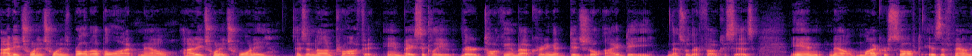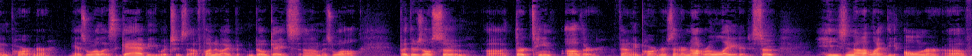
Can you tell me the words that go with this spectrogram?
ID 2020 is brought up a lot. Now, ID 2020 is a nonprofit, and basically they're talking about creating a digital ID. That's what their focus is. And now Microsoft is a founding partner, as well as Gavi, which is uh, funded by Bill Gates um, as well. But there's also uh, 13 other founding partners that are not related. So he's not like the owner of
